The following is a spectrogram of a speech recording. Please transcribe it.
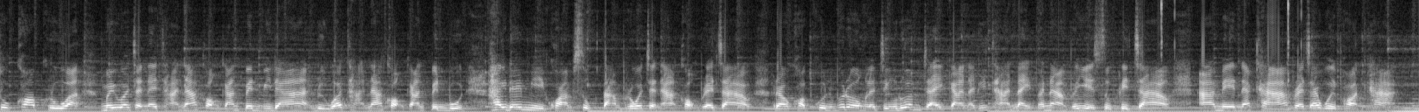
ทุกๆ ครอบครัว ไม่ว่าจะในฐานะของการเป็นบิดา หรือว่าฐานะของการเป็นบุตร ให้ได้มีความสุขตามพระวจนะของพระเจ้า เราขอบคุณพระองค์และจึงร่วมใจการอธิษฐานในพระนามพระเยซูคริสต์เจ้า อาเมนนะคะ พระเจ้าอวยพรค่ะ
